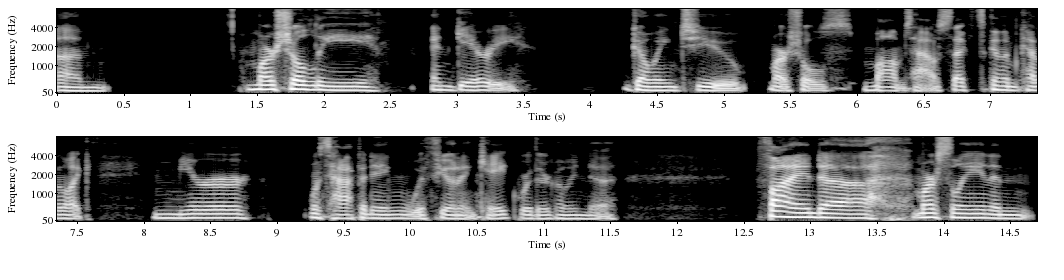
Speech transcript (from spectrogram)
um, Marshall Lee and Gary going to Marshall's mom's house. That's going to kind of like mirror what's happening with Fionna and Cake, where they're going to find uh, Marceline and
